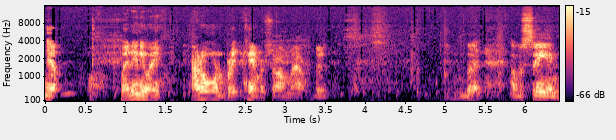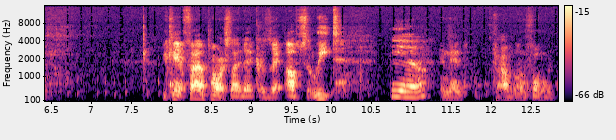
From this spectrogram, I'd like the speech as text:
yep. But anyway, I don't want to break the camera, so I'm out. But but was saying you can't find parts like that because they're obsolete. Yeah. And then I was on the phone with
